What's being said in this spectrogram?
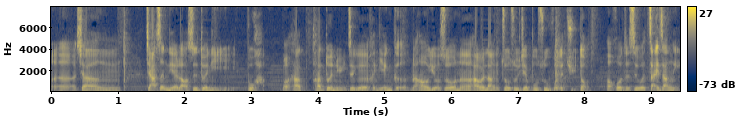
呃，像假设你的老师对你不好哦，他他对你这个很严格，然后有时候呢还会让你做出一些不舒服的举动哦，或者是会栽赃你，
